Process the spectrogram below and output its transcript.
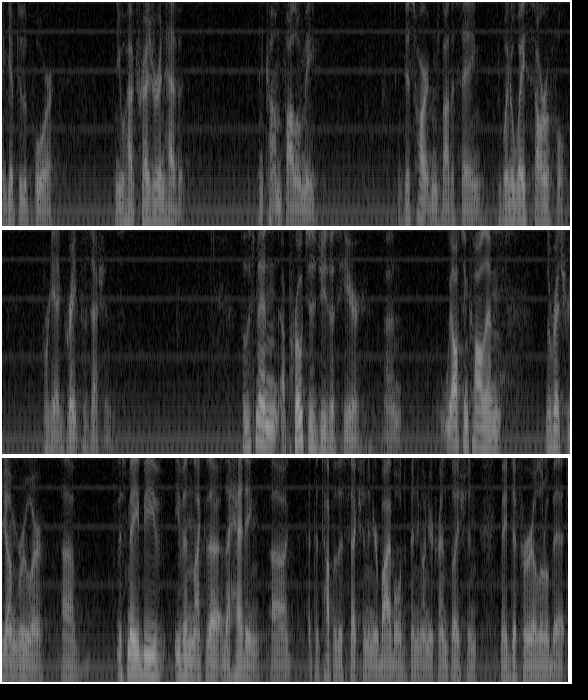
and give to the poor, and you will have treasure in heaven. And come, follow me. And disheartened by the saying, he went away sorrowful, for he had great possessions. So this man approaches Jesus here. And we often call him the rich young ruler. Uh, this may be even like the, the heading uh, at the top of this section in your Bible, depending on your translation, may differ a little bit.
